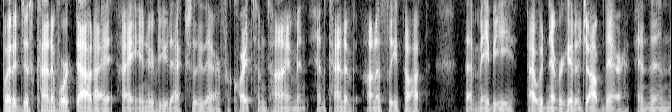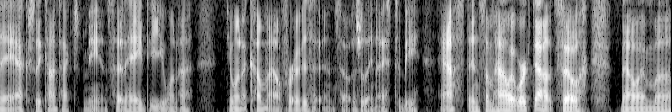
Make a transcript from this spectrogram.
but it just kind of worked out. I I interviewed actually there for quite some time, and and kind of honestly thought that maybe I would never get a job there, and then they actually contacted me and said, "Hey, do you want to?" Do you want to come out for a visit? And so it was really nice to be asked, and somehow it worked out. So now I'm uh,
